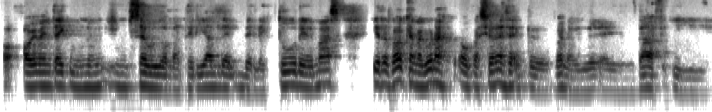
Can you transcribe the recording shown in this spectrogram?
obviamente hay como un, pseudo material de, lectura y demás. Y recuerdo que en algunas ocasiones, bueno, DAF y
